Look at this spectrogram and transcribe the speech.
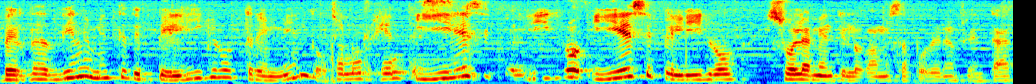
verdaderamente de peligro tremendo. Son urgentes. Y ese peligro, y ese peligro solamente lo vamos a poder enfrentar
